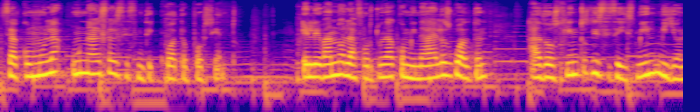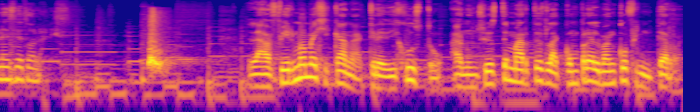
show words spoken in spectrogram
se acumula un alza del 64%, elevando la fortuna combinada de los Walton a 216 mil millones de dólares. La firma mexicana Credijusto anunció este martes la compra del banco Finterra,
